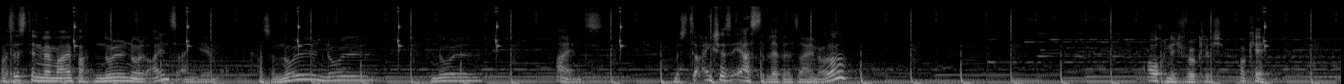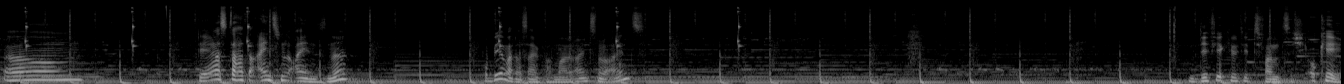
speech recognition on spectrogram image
Was ist denn, wenn wir einfach 001 eingeben? Also 0001. Müsste eigentlich das erste Level sein, oder? Auch nicht wirklich. Okay. Ähm, der erste hatte 101, ne? Probieren wir das einfach mal. 101. Difficulty 20. Okay,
